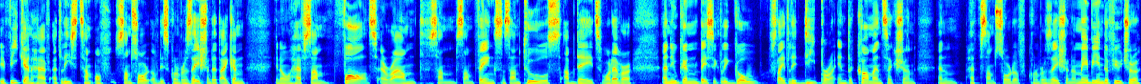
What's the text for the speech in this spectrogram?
if we can have at least some of some sort of this conversation that I can, you know, have some thoughts around some some things and some tools, updates, whatever, and you can basically go slightly deeper in the comment section and have some sort of conversation, and maybe in the future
